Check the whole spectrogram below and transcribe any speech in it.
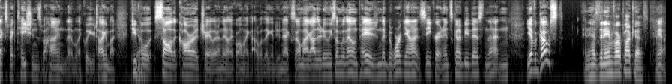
expectations behind them, like what you're talking about. People saw the Kara trailer and they're like, oh my God, what are they going to do next? Oh my God, they're doing something with Ellen Page and they've been working on it in secret and it's going to be this and that. And you have a ghost. and it has the name of our podcast. Yeah.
